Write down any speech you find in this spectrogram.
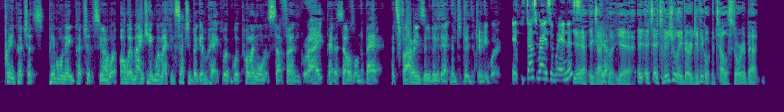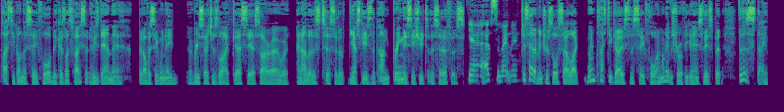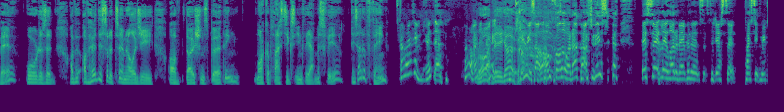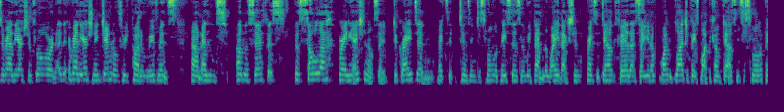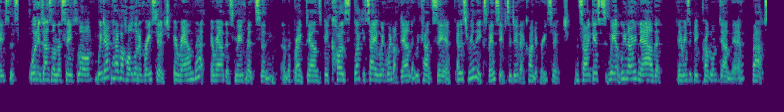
pretty pictures. People need pictures. You know, we're, oh, we're making we're making such a big impact. We're, we're pulling all this stuff in. Great, pat ourselves on the back. It's far easier to do that than to do the dirty work. It does raise awareness. Yeah, exactly. Yeah. yeah. It, it's, it's visually very difficult to tell a story about plastic on the seafloor because let's face it, who's down there? But obviously we need researchers like uh, CSIRO and others to sort of, you know, excuse the pun, bring this issue to the surface. Yeah, absolutely. Just out of interest also, like when plastic goes to the seafloor, I'm not even sure if you can answer this, but does it stay there or does it, I've, I've heard this sort of terminology of oceans burping microplastics into the atmosphere. Is that a thing? Oh, I haven't heard that. Oh, I right, know. there you go. I'm curious. I'll, I'll follow it up after this. there's certainly a lot of evidence that suggests that plastic moves around the ocean floor and around the ocean in general through tidal movements. Um, and on the surface, the solar radiation also degrades it and makes it turns into smaller pieces. And with that, and the wave action breaks it down further. So, you know, one larger piece might become thousands of smaller pieces. What it does on the seafloor, we don't have a whole lot of research around that, around its movements and, and the breakdowns, because, like you say, when we're not down there, we can't see it. And it's really expensive to do that kind of research. And so I guess we, we know now that there is a big problem down there, but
